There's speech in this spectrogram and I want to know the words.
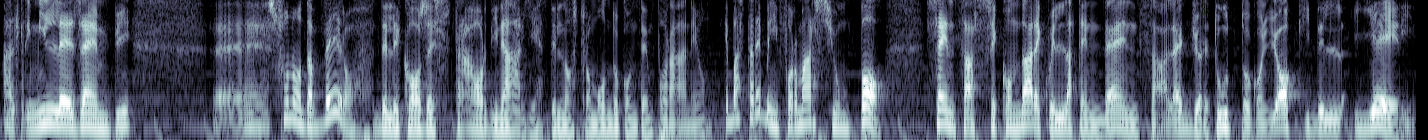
altri mille esempi, eh, sono davvero delle cose straordinarie del nostro mondo contemporaneo e basterebbe informarsi un po' senza assecondare quella tendenza a leggere tutto con gli occhi del ieri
